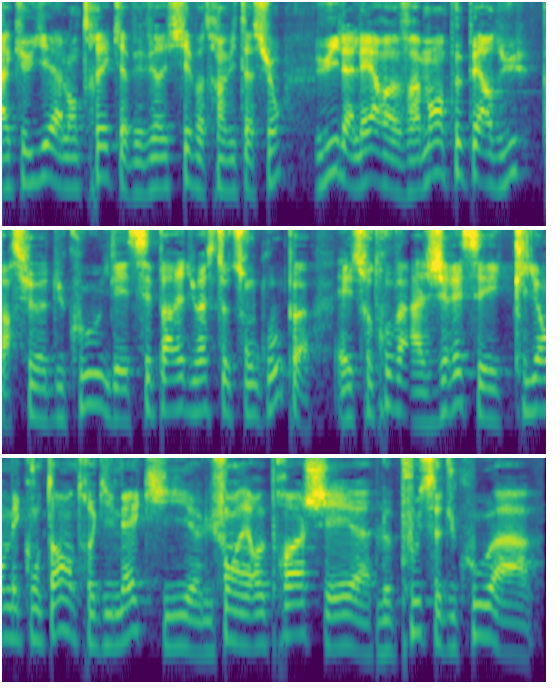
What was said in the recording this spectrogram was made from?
accueilli à l'entrée, qui avait vérifié votre invitation. Lui, il a l'air euh, vraiment un peu perdu, parce que du coup, il est séparé du reste de son groupe, et il se retrouve à gérer ses clients mécontents, entre guillemets, qui euh, lui font des reproches et le poussent du coup à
